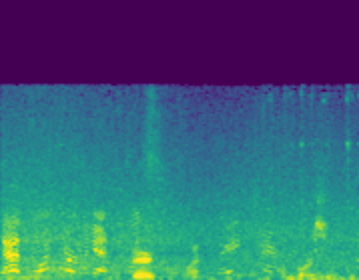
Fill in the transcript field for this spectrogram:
Dad, go for him again. Okay. Right there. Of course.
